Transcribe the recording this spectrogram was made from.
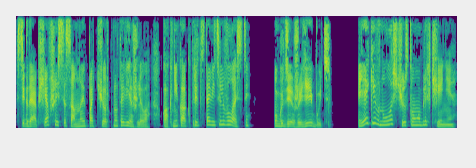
всегда общавшийся со мной подчеркнуто вежливо, как-никак представитель власти. «Где же ей быть?» Я кивнула с чувством облегчения.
